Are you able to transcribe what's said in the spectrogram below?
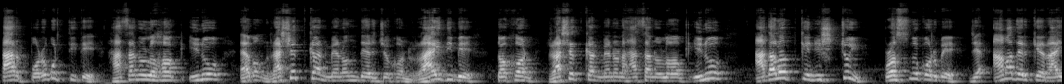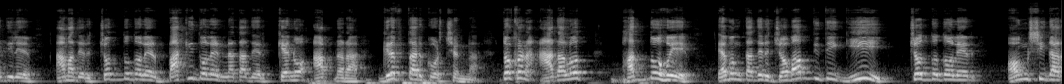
তার পরবর্তীতে হাসানুল হক, ইনু এবং রাশেদ খান মেননদের যখন রায় দিবে, তখন রাশেদ খান মেনন, হাসানুল হক, ইনু আদালতকে নিশ্চয়ই প্রশ্ন করবে যে আমাদেরকে রায় দিলে আমাদের চোদ্দ দলের বাকি দলের নেতাদের কেন আপনারা গ্রেফতার করছেন না? তখন আদালত বাধ্য হয়ে এবং তাদের জবাব দিতে গিয়ে চোদ্দ দলের অংশীদার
